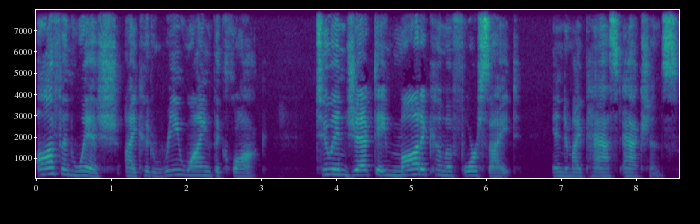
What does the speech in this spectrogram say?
often wish I could rewind the clock to inject a modicum of foresight into my past actions.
